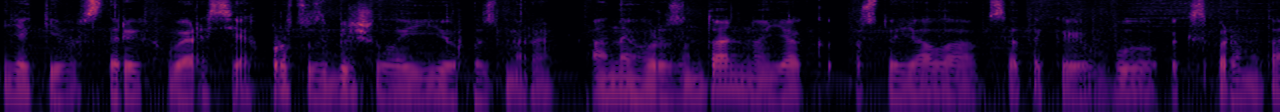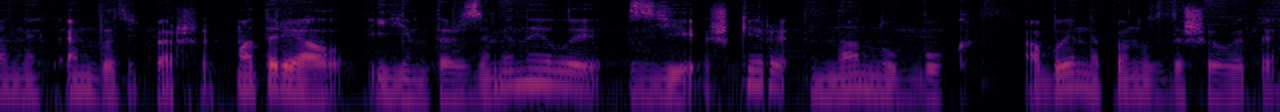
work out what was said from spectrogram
як і в старих версіях, просто збільшили її розміри, а не горизонтально, як стояла все-таки в експериментальних М21. Матеріал їм теж замінили з її шкіри на ноутбук. Аби напевно здешевити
